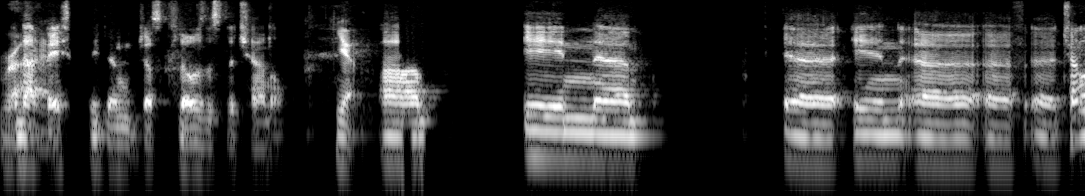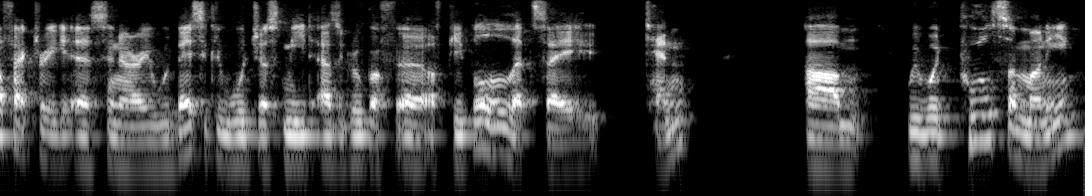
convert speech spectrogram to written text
right. and that basically then just closes the channel. Yeah. Um, in um, uh, in uh, a, a, channel factory uh, scenario, we basically would just meet as a group of uh, of people, let's say ten, um, we would pool some money.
